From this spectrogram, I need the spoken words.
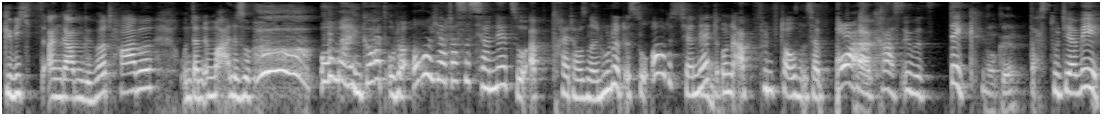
Babygewichtsangaben gehört habe und dann immer alle so, oh mein Gott, oder oh ja, das ist ja nett. So ab 3900 ist so, oh, das ist ja nett. Und ab 5000 ist halt, boah, krass, übelst dick. Okay. Das tut ja weh.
